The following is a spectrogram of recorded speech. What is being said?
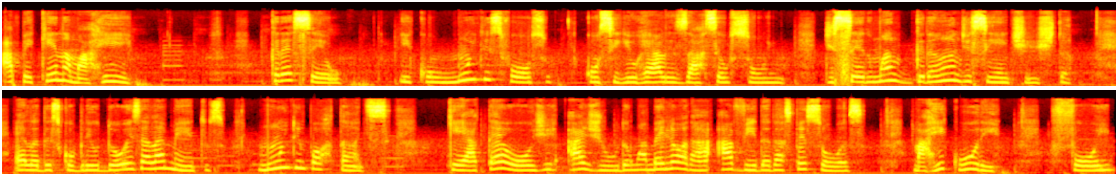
A pequena Marie cresceu e, com muito esforço, conseguiu realizar seu sonho de ser uma grande cientista. Ela descobriu dois elementos muito importantes que até hoje ajudam a melhorar a vida das pessoas. Marie Curie foi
